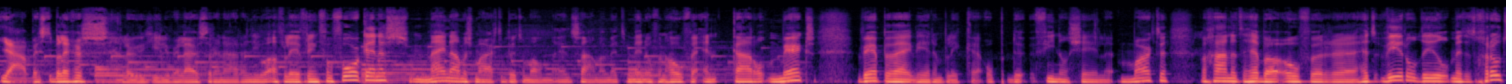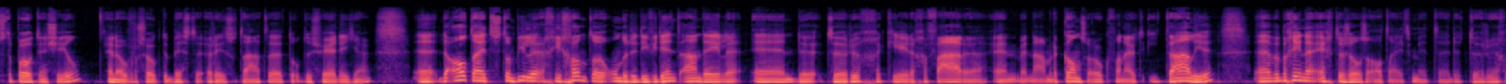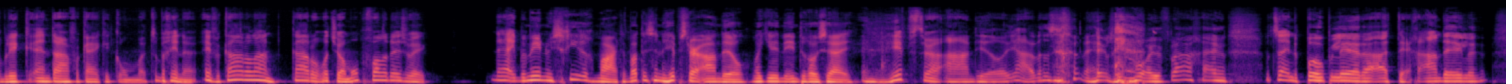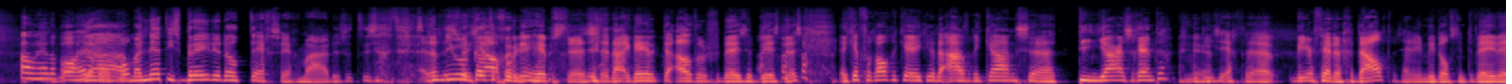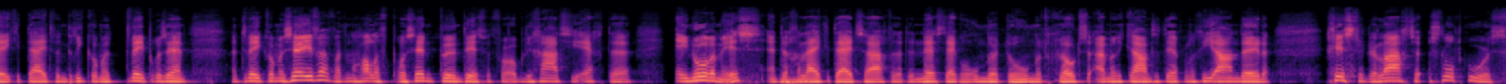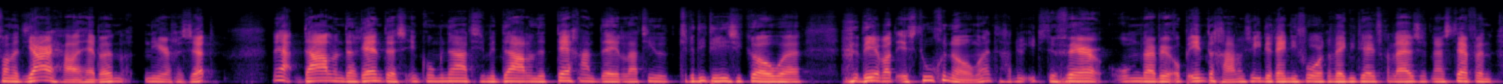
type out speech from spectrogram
Ja, beste beleggers, leuk dat jullie weer luisteren naar een nieuwe aflevering van Voorkennis. Mijn naam is Maarten Butterman en samen met Menno van Hoven en Karel Merks werpen wij weer een blik eh, op de financiële markten. We gaan het hebben over eh, het werelddeel met het grootste potentieel. En overigens ook de beste resultaten tot dusver dit jaar. Uh, de altijd stabiele giganten onder de dividendaandelen en de teruggekeerde gevaren en met name de kans ook vanuit Italië. Uh, we beginnen echter zoals altijd met uh, de terugblik en daarvoor kijk ik om te beginnen even Karel aan. Karel, wat is jou opgevallen deze week? Nou ja, ik ben meer nieuwsgierig, Maarten. Wat is een hipster aandeel, wat je in de intro zei? Een hipster aandeel? Ja, dat is een hele mooie vraag eigenlijk. Dat zijn de populaire tech aandelen. Oh, helemaal, helemaal Ja, top. maar net iets breder dan tech, zeg maar. Dus het is, het is En dat een is nieuwe speciaal categorie. voor de hipsters. nou, ik denk dat ik de is voor deze business. ik heb vooral gekeken naar de Afrikaanse tienjaarsrente. Die is echt uh, weer verder gedaald. We zijn inmiddels in twee weken tijd van 3,2% en 2,7. Wat een half procentpunt is, wat voor obligatie echt uh, enorm is. En tegelijkertijd zagen we dat de Nasdaq 100, de 100 grootste Amerikaanse technologieaandelen, gisteren de laagste slotkoers van het jaar hebben neergezet. Nou ja, dalende rentes in combinatie met dalende tech-aandelen laat zien dat het kredietrisico uh, weer wat is toegenomen. Het gaat nu iets te ver om daar weer op in te gaan. Dus iedereen die vorige week niet heeft geluisterd naar Stefan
